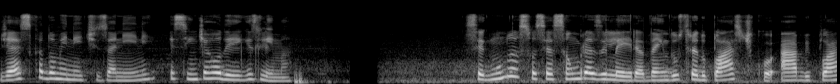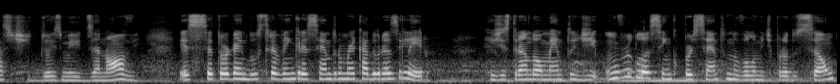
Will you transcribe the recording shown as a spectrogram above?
Jéssica Domenici Zanini e Cíntia Rodrigues Lima. Segundo a Associação Brasileira da Indústria do Plástico, a ABPlast de 2019, esse setor da indústria vem crescendo no mercado brasileiro, registrando aumento de 1,5% no volume de produção,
